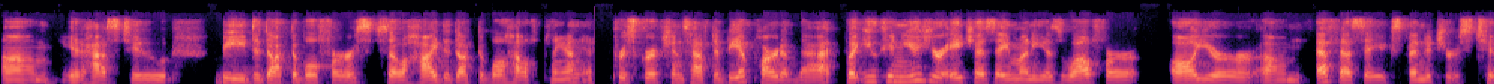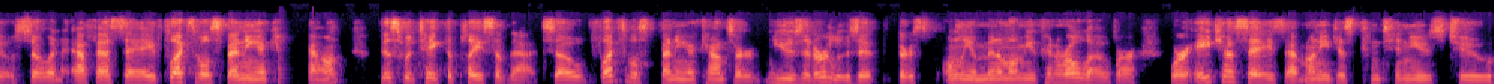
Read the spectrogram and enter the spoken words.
Um, it has to be deductible first, so a high deductible health plan. And prescriptions have to be a part of that. But you can use your HSA money as well for all your um, FSA expenditures too. So an FSA flexible spending account, this would take the place of that. So flexible spending accounts are use it or lose it. There's only a minimum you can roll over. Where HSAs, that money just continues to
